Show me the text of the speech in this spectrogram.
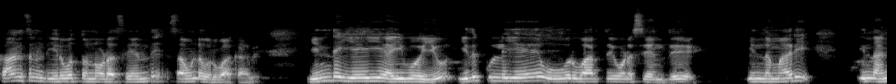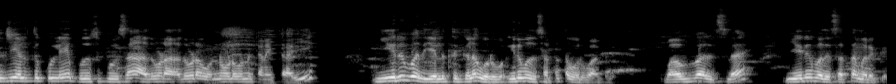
கான்சனன்ட் இருபத்தொன்னோட சேர்ந்து சவுண்டை உருவாக்காது. இந்த ஏஇஐஓயு இதுக்குள்ளேயே ஒவ்வொரு வார்த்தையோட சேர்ந்து இந்த மாதிரி இந்த அஞ்சு எழுத்துக்குள்ளேயே புதுசு புதுசா அதோட அதோட ஒன்னோட ஒண்ணு கனெக்ட் ஆகி இருபது எழுத்துக்களை உரு இருபது சத்தத்தை உருவாக்குது. வவ்வல்ஸ்ல இருபது சத்தம் இருக்கு.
